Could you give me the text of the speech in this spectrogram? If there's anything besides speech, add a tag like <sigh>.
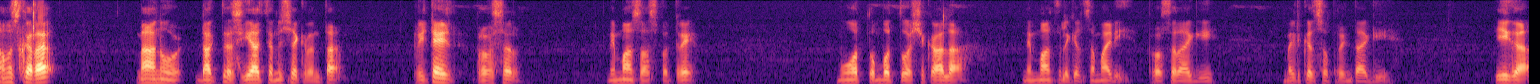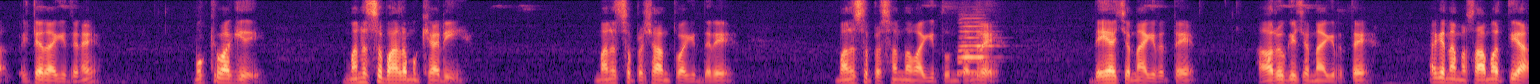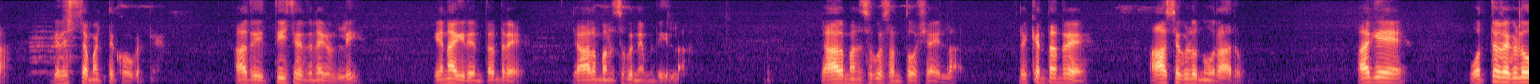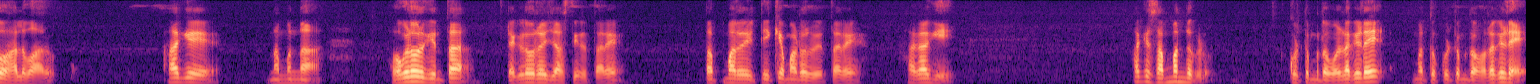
ನಮಸ್ಕಾರ. ನಾನು doctor C R Chandrashekhar ಅಂತ ರಿಟೈರ್ಡ್ ಪ್ರೊಫೆಸರ್ ನಿಮ್ಮಾನ್ಸ್ ಆಸ್ಪತ್ರೆ, ಮೂವತ್ತೊಂಬತ್ತು ವರ್ಷ ಕಾಲ ನಿಮ್ಮಾನ್ಸಲ್ಲಿ ಕೆಲಸ ಮಾಡಿ ಪ್ರೊಫೆಸರ್ ಆಗಿ ಮೆಡಿಕಲ್ ಸೂಪ್ರೆಂಟ್ ಆಗಿ, ಈಗ ರಿಟೈರ್ ಆಗಿದ್ದೇನೆ. ಮುಖ್ಯವಾಗಿ ಮನಸ್ಸು ಬಹಳ ಮುಖ್ಯ ರೀ ಮನಸ್ಸು ಪ್ರಶಾಂತವಾಗಿದ್ದರೆ, ಮನಸ್ಸು ಪ್ರಸನ್ನವಾಗಿತ್ತು ಅಂತಂದರೆ, ದೇಹ ಚೆನ್ನಾಗಿರುತ್ತೆ, ಆರೋಗ್ಯ ಚೆನ್ನಾಗಿರುತ್ತೆ. ಹಾಗೆ ನಮ್ಮ ಸಾಮರ್ಥ್ಯ ಗರಿಷ್ಠ ಮಟ್ಟಕ್ಕೆ ಹೋಗುತ್ತೆ. ಆದರೆ ಇತ್ತೀಚಿನ ದಿನಗಳಲ್ಲಿ ಏನಾಗಿದೆ ಅಂತಂದರೆ ಯಾರ ಮನಸ್ಸಿಗೂ ನೆಮ್ಮದಿ ಇಲ್ಲ. ಯಾರ ಮನಸ್ಸಿಗೂ ಸಂತೋಷ ಇಲ್ಲ. ಯಾಕೆಂತಂದರೆ ಆಸೆಗಳು ನೂರಾರು. ಹಾಗೆ ಒತ್ತಡಗಳು ಹಲವಾರು. ಹಾಗೆ ನಮ್ಮನ್ನು ಹೊಗಳೋರಿಗಿಂತ ತೆಗಳೋರೇ ಜಾಸ್ತಿ ಇರ್ತಾರೆ. ತಪ್ಪು ಮಾಡೋರಿಗೆ ಟೀಕೆ ಮಾಡೋರು ಇರ್ತಾರೆ. ಹಾಗಾಗಿ ಹಾಗೆ ಸಂಬಂಧಗಳು ಕುಟುಂಬದ ಒಳಗಡೆ ಮತ್ತು ಕುಟುಂಬದ ಹೊರಗಡೆ,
